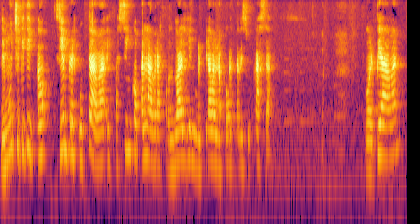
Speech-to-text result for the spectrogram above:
de muy chiquitito, siempre escuchaba estas cinco palabras cuando alguien golpeaba la puerta de su casa. Golpeaban,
